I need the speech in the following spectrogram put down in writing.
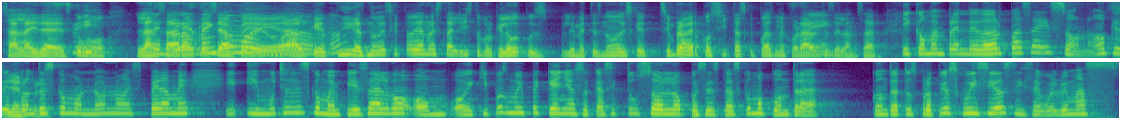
o sea, la idea es sí. como lanzar aunque sea feo, aunque digas, no, es que todavía no está listo, porque luego pues le metes, no, es que siempre va a haber cositas que puedas mejorar Sí. antes de lanzar. Y como emprendedor pasa eso, ¿no? Que de pronto es como, no, no, espérame. Y, y muchas veces como empieza algo, o, o equipos muy pequeños, o casi tú solo, pues estás como contra, contra tus propios juicios y se vuelve más,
